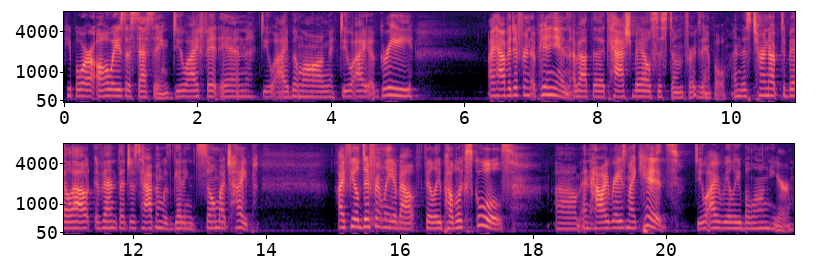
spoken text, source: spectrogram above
People are always assessing do I fit in? Do I belong? Do I agree? I have a different opinion about the cash bail system, for example. And this turn up to bail out event that just happened was getting so much hype. I feel differently about Philly public schools um, and how I raise my kids. Do I really belong here?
